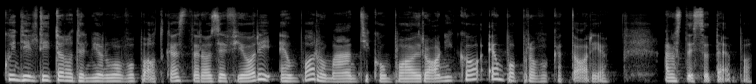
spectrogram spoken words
Quindi il titolo del mio nuovo podcast, Rose e Fiori, è un po' romantico, un po' ironico e un po' provocatorio allo stesso tempo.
